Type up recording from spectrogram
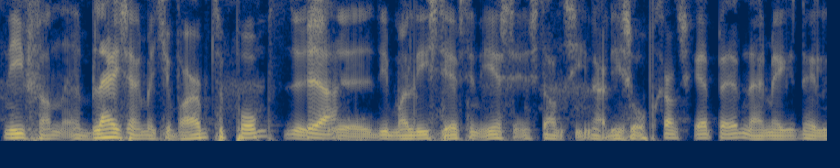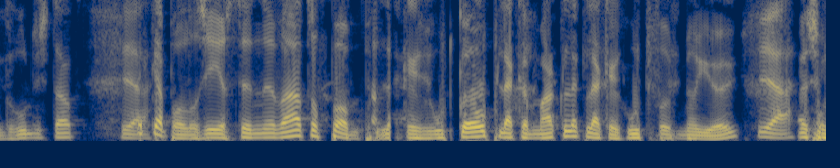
Niet van eh, blij zijn met je warmtepomp. Dus Ja. eh, die Marlies die heeft in eerste instantie, nou die is op gaan scheppen. hè. Nijmegen is een hele groene stad. Ja. Ik heb al als eerste een eh, waterpomp. Lekker goedkoop, lekker makkelijk, lekker goed voor het milieu. Ja. En zo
